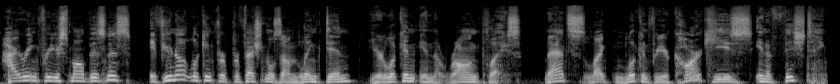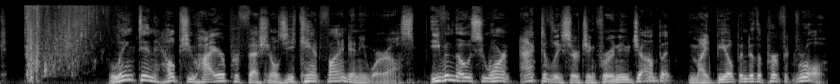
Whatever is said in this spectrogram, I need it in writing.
Hiring for your small business? If you're not looking for professionals on LinkedIn, you're looking in the wrong place. That's like looking for your car keys in a fish tank. LinkedIn helps you hire professionals you can't find anywhere else, even those who aren't actively searching for a new job but might be open to the perfect role.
